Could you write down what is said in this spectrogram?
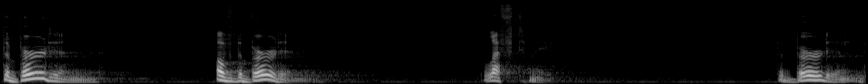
The burden of the burden left me the burden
